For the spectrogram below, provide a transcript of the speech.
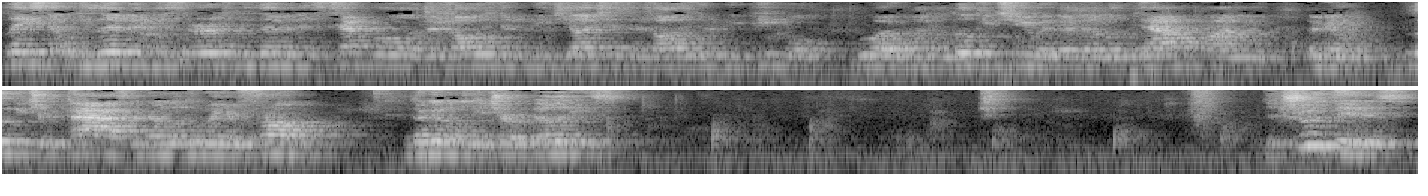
place that we live in, this earth we live in, is temporal, and there's always going to be judges, there's always going to be people who are going to look at you and they're going to look down upon you. They're going to look at your past, they're going to look at where you're from, they're going to look at your abilities. The truth is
